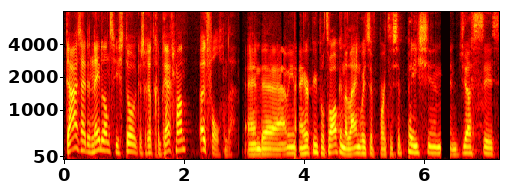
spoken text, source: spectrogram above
Daar zei de Nederlandse historicus Rutger Bregman het volgende. And uh, I mean, I hear people talk in the language of participation and justice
